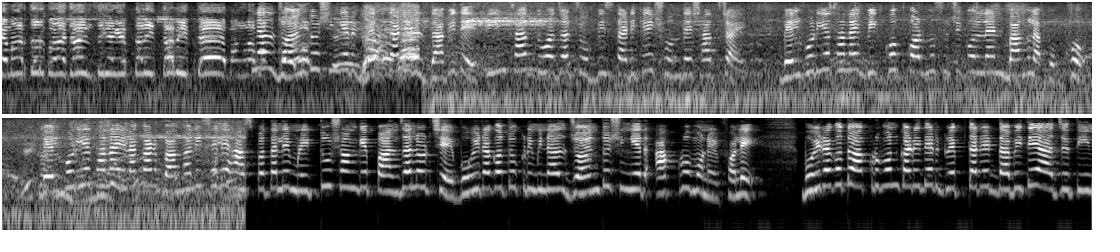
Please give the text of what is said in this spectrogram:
থেকে মারধর করা জয়ন্ত সিং এর গ্রেপ্তারির দাবিতে বাংলা জয়ন্ত সিং এর গ্রেপ্তারের দাবিতে তিন সাত দু হাজার চব্বিশ তারিখে সন্ধ্যে সাতটায় বেলঘরিয়া থানায় বিক্ষোভ কর্মসূচি করলেন বাংলা পক্ষ। বেলঘড়িয়া থানা এলাকার হাসপাতালে মৃত্যুর সঙ্গে পাঞ্জা লড়ছে বহিরাগত ক্রিমিনাল জয়ন্ত সিংয়ের আক্রমণের ফলে। বহিরাগত আক্রমণকারীদের গ্রেপ্তারের দাবিতে আজ তিন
